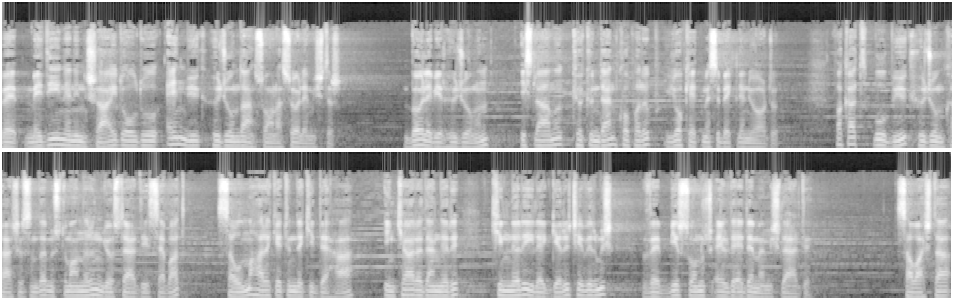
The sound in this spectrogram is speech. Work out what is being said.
ve Medine'nin şahit olduğu en büyük hücumdan sonra söylemiştir. Böyle bir hücumun İslam'ı kökünden koparıp yok etmesi bekleniyordu. Fakat bu büyük hücum karşısında Müslümanların gösterdiği sebat, savunma hareketindeki deha, inkar edenleri kinleriyle geri çevirmiş ve bir sonuç elde edememişlerdi. Savaşta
